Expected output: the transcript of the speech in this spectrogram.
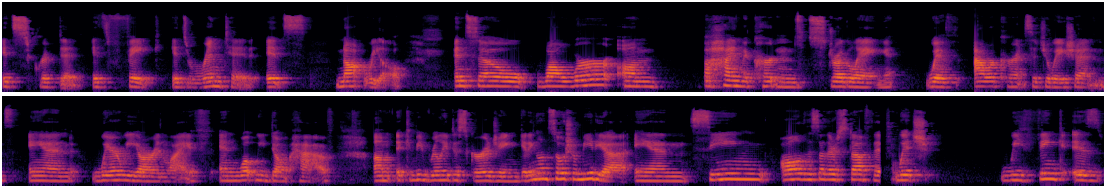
it's scripted, it's fake, it's rented, it's not real. And so while we're on behind the curtains struggling with our current situations and where we are in life and what we don't have. Um, it can be really discouraging getting on social media and seeing all of this other stuff that which we think is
